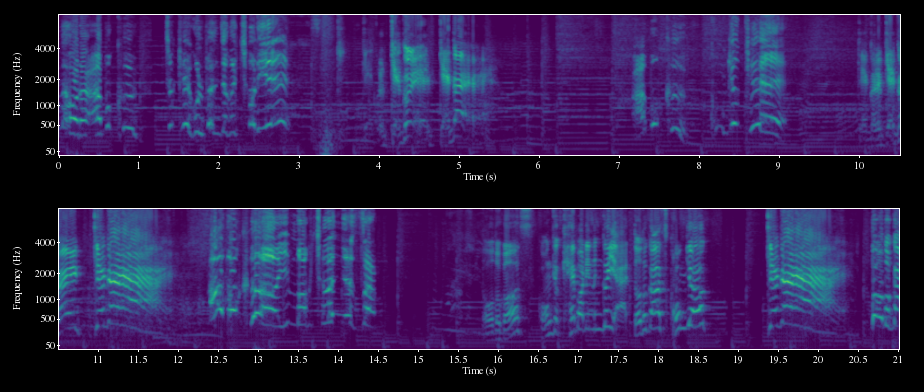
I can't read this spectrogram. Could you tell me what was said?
나와라 아보크 저 개골 반장을 처리해 개굴 개굴 개굴. 아보크 공격해 개굴 개굴 개굴. 아보크 이 멍청한 녀석 도드가스 공격해버리는 거야. 도드가스 공격. 개굴. 도드가스.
